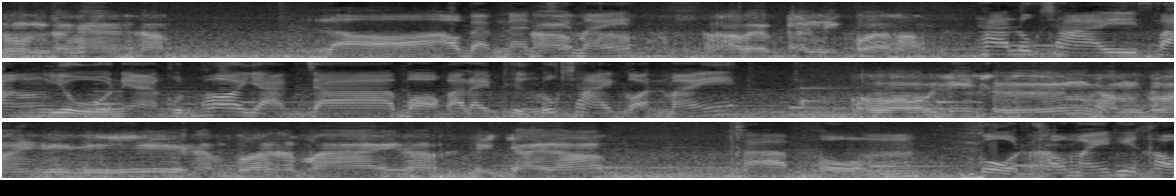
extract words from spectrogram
นู่นต่างหากครับำเหรอ เอาแบบนั้นใช่ไหม เอาแบบนั้นดีกว่าครับ ถ้าลูกชายฟังอยู่เนี่ย คุณพ่ออยากจะบอกอะไรถึงลูกชายก่อนไหมผมบอกว่าคิดถึงทำตัวให้ดีๆทำตัวให้สบายครับดีใจแล้วครับ ครับผมโกรธเขาไหมที่เขา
